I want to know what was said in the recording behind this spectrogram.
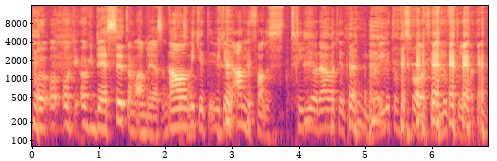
Eh, och, och, och, och dessutom Andreas Ottosson. Ja, vilket, vilken anfallstrio. Det hade varit helt omöjligt att försvara sig i luftrummet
